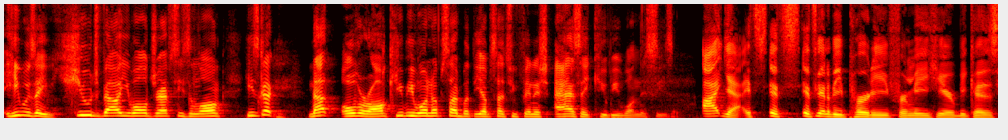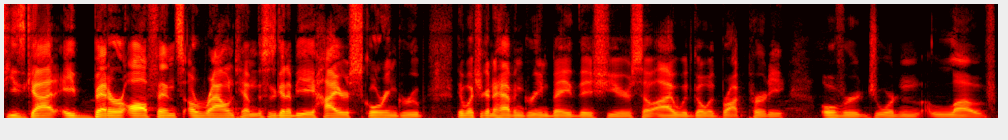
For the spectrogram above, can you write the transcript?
he was a huge value all draft season long. He's got not overall QB1 upside, but the upside to finish as a QB1 this season. I yeah, it's it's it's going to be Purdy for me here because he's got a better offense around him. This is going to be a higher scoring group than what you're going to have in Green Bay this year. So I would go with Brock Purdy over Jordan Love.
